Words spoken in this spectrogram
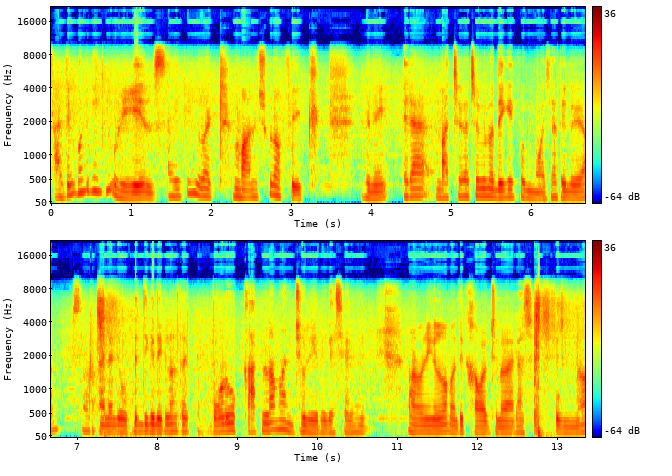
সাইকেলগুলো কিন্তু রিয়েল সাইকেল বাট মানুষগুলো ফেক মানে এরা বাচ্চা কাচ্চাগুলো দেখে খুব মজা পেল ফাইনালি ওপরের দিকে দেখলাম তো একটা বড় কাতলা মাছ ঝুলিয়ে রেখেছে। এখানে আর অনেকগুলো আমাদের খাওয়ার জন্য রাখা আছে। খুব না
